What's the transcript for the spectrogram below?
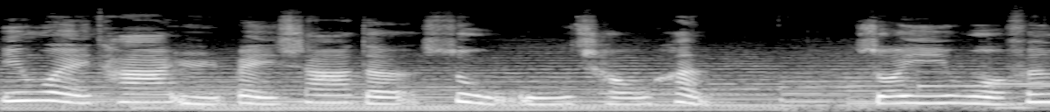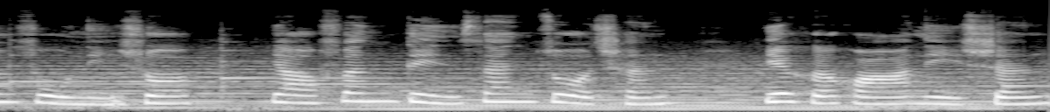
因为他与被杀的素无仇恨。所以我吩咐你说，要分定三座城。耶和华你神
